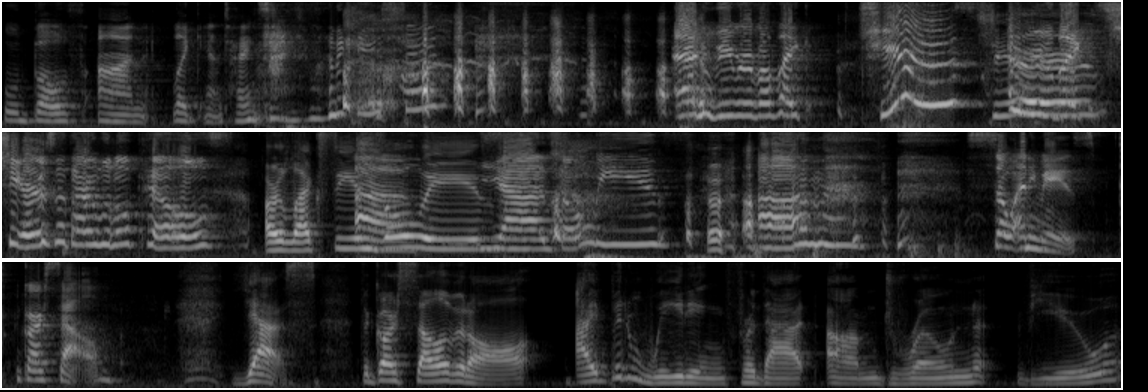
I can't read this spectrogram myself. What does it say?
both on like anti-anxiety medication, and we were both like, "Cheers!" And we were like, Cheers. "Cheers!" with our little pills. Our Lexi and Zolies. Um, Yeah, Zolies. um, so, anyways, Garcelle. Yes, the Garcelle of it all. I've been waiting for that um, drone view.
